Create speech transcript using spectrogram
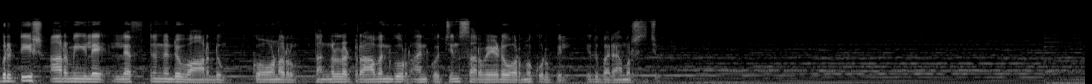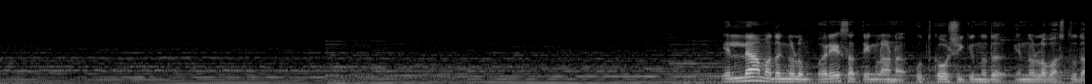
ബ്രിട്ടീഷ് ആർമിയിലെ ലെഫ്റ്റനന്റ് വാർഡും കോണറും തങ്ങളുടെ ട്രാവൻകൂർ ആൻഡ് കൊച്ചിൻ സർവേയുടെ ഓർമ്മക്കുറിപ്പിൽ ഇത് പരാമർശിച്ചു. എല്ലാ മതങ്ങളും ഒരേ സത്യങ്ങളാണ് ഉദ്ഘോഷിക്കുന്നത് എന്നുള്ള വസ്തുത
